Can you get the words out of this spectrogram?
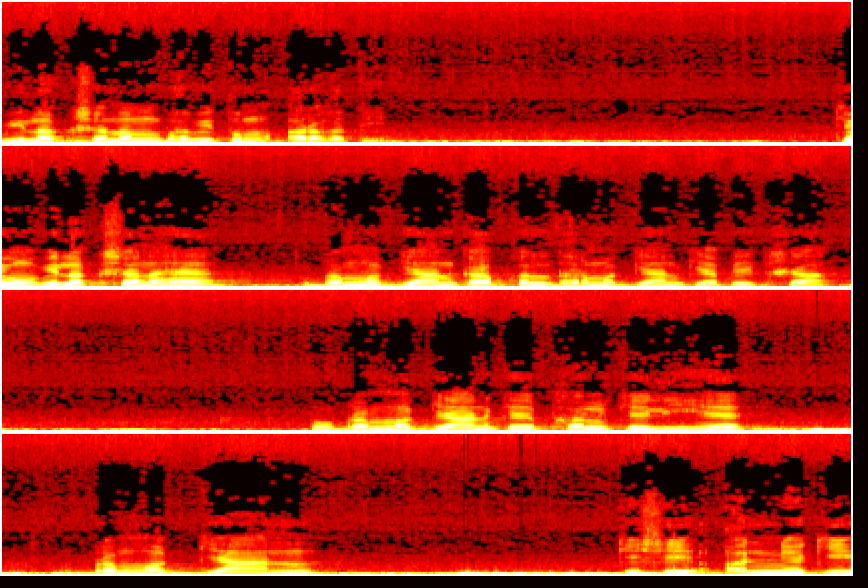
विलक्षणम भवितुम अर्हति। क्यों विलक्षण है ब्रह्म ज्ञान का फल धर्म ज्ञान की अपेक्षा? तो ब्रह्म ज्ञान के फल के लिए ब्रह्म ज्ञान किसी अन्य की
